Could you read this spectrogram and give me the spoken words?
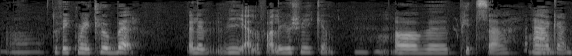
Mm. Då fick man ju klubbor. Eller vi i alla fall i Djursviken. Mhm. Av eh, pizzaägaren.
